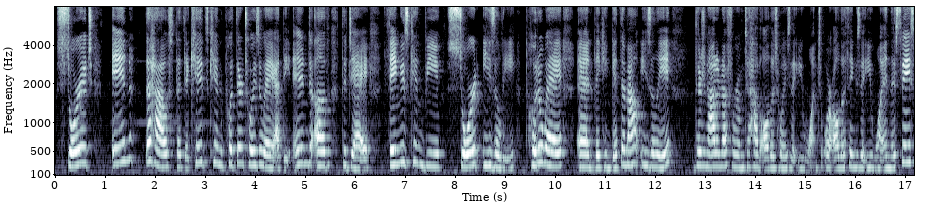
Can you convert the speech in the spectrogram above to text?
storage in the house that the kids can put their toys away at the end of the day. Things can be stored easily, put away, and they can get them out easily there's not enough room to have all the toys that you want or all the things that you want in this space,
